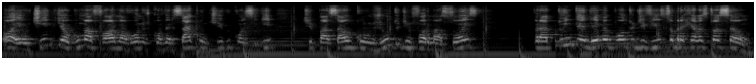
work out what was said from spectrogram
ó, eu tinha que de alguma forma, Ronald, conversar contigo e conseguir te passar um conjunto de informações para tu entender meu ponto de vista sobre aquela situação.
